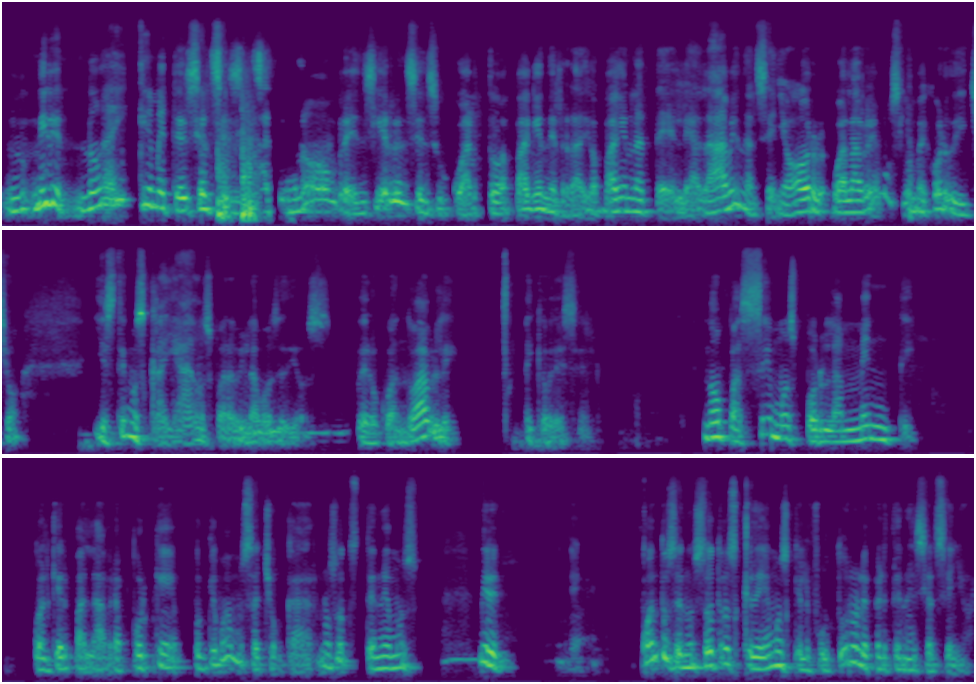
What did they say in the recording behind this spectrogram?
miren, no hay que meterse al celular. No, hombre, enciérrense en su cuarto, apaguen el radio, apaguen la tele, alaben al Señor o alabemos, lo mejor dicho, y estemos callados para oír la voz de Dios. Pero cuando hable, hay que obedecerlo. No pasemos por la mente cualquier palabra, porque porque vamos a chocar. Nosotros tenemos, miren, ¿cuántos de nosotros creemos que el futuro le pertenece al Señor?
